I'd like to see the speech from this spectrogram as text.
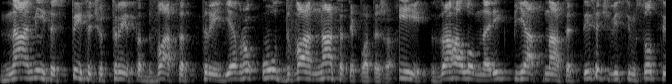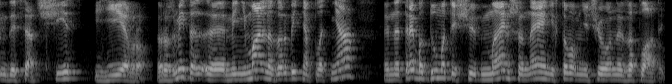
На місяць 1323 євро у 12 платежах. І загалом на рік 15 876 євро. Розумієте, е, мінімальна заробітня платня. Не треба думати, що менше неї ніхто вам нічого не заплатить.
